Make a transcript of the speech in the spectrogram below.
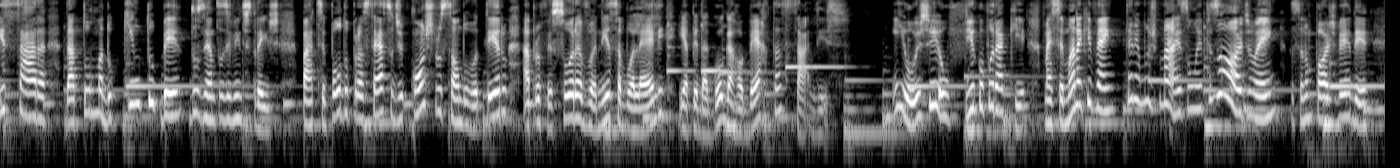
e Sara, da turma do quinto B 223. Participou do processo de construção do roteiro a professora Vanessa Bolelli e a pedagoga Roberta Sales. E hoje eu fico por aqui, mas semana que vem teremos mais um episódio, hein? Você não pode perder.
